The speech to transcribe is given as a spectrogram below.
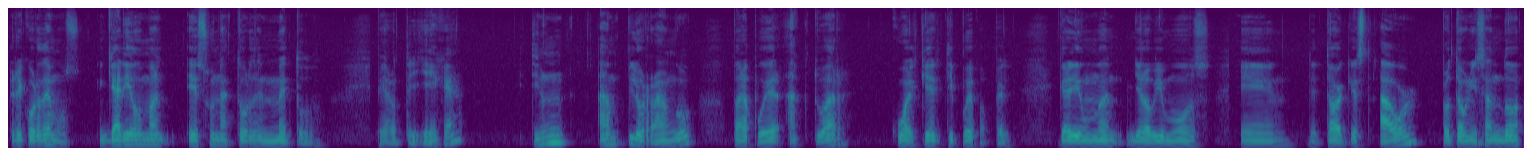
recordemos, Gary Oldman es un actor del método, pero te llega, tiene un amplio rango para poder actuar cualquier tipo de papel. Gary Oldman ya lo vimos en The Darkest Hour, protagonizando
